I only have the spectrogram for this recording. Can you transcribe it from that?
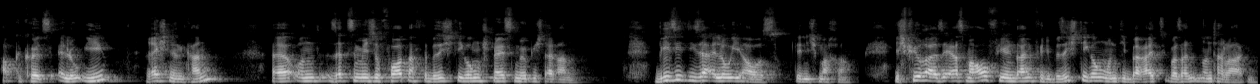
abgekürzt LOI, rechnen kann äh, und setze mich sofort nach der Besichtigung schnellstmöglich daran. Wie sieht dieser LOI aus, den ich mache? Ich führe also erstmal auf, vielen Dank für die Besichtigung und die bereits übersandten Unterlagen.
